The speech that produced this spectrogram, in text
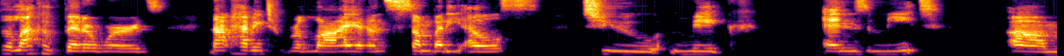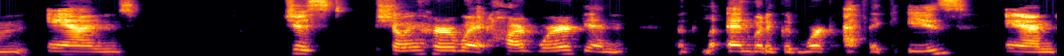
the lack of better words not having to rely on somebody else to make ends meet um, and just showing her what hard work and and what a good work ethic is and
